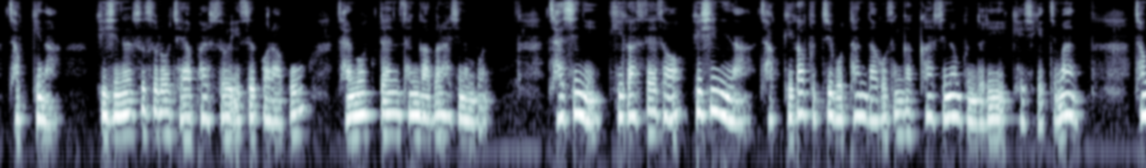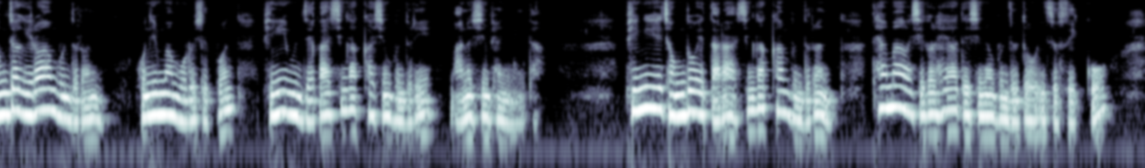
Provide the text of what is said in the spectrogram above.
잡기나 귀신을 스스로 제압할 수 있을 거라고 잘못된 생각을 하시는 분, 자신이 기가 세서 귀신이나 잡기가 붙지 못한다고 생각하시는 분들이 계시겠지만 정작 이러한 분들은 본인만 모르실 뿐 빙의 문제가 심각하신 분들이 많으신 편입니다. 빙의의 정도에 따라 심각한 분들은 테마 의식을 해야 되시는 분들도 있을 수 있고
